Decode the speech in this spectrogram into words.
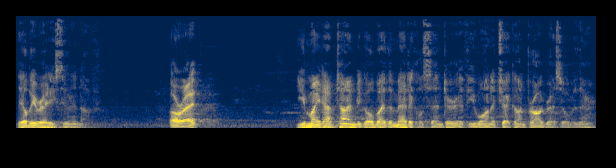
They'll be ready soon enough. All right. You might have time to go by the medical center if you want to check on progress over there.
